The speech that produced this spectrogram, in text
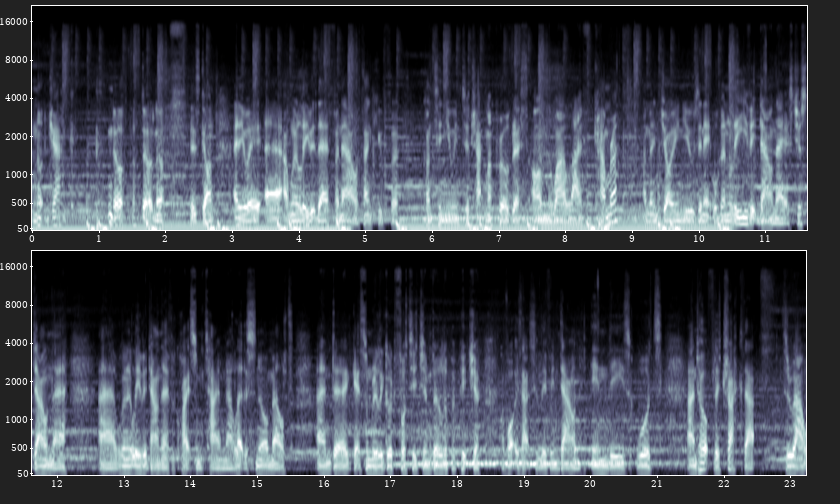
nut jack. no, I don't know. It's gone. Anyway, uh, I'm going to leave it there for now. Thank you for continuing to track my progress on the wildlife camera. I'm enjoying using it. We're going to leave it down there. It's just down there. Uh, we're going to leave it down there for quite some time now, let the snow melt and uh, get some really good footage and build up a picture of what is actually living down in these woods and hopefully track that throughout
